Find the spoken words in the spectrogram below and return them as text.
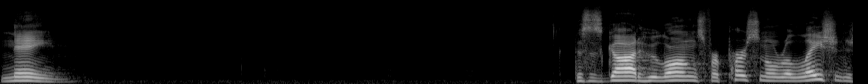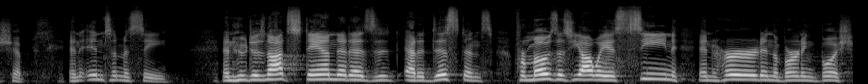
name. This is God who longs for personal relationship and intimacy. And who does not stand at, a, at a distance. For Moses, Yahweh is seen and heard in the burning bush.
